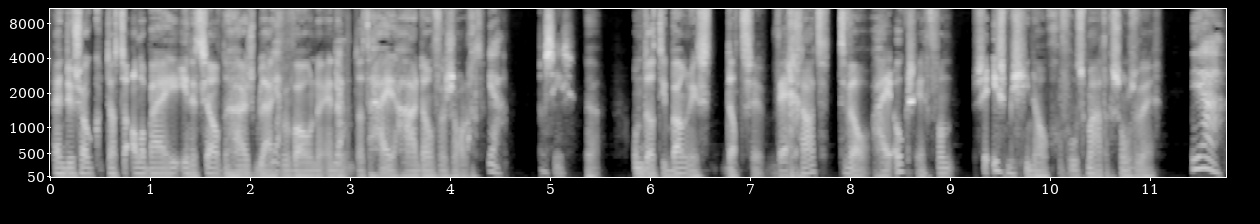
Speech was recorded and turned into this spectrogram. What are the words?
En dus ook dat ze allebei in hetzelfde huis blijven ja. wonen en ja. dat hij haar dan verzorgt. Ja, precies. Ja. Omdat hij bang is dat ze weggaat, terwijl hij ook zegt van ze is misschien al gevoelsmatig soms weg. Ja,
